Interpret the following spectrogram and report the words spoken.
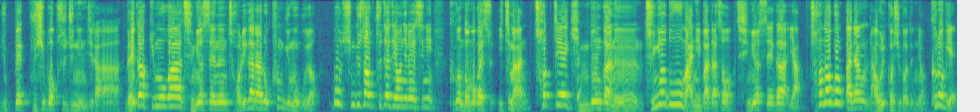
690억 수준인지라 매각 규모가 증여세는 저리 가라로 큰 규모고요. 뭐 신규 사업 투자 재원이라 했으니 그건 넘어갈 수 있지만 첫째 김동가는 증여도 많이 받아서 증여세가 약 천억 원가량 나올 것이거든요. 그러기에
